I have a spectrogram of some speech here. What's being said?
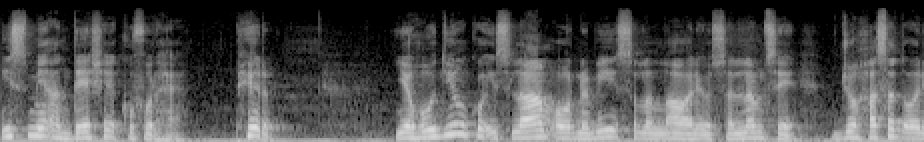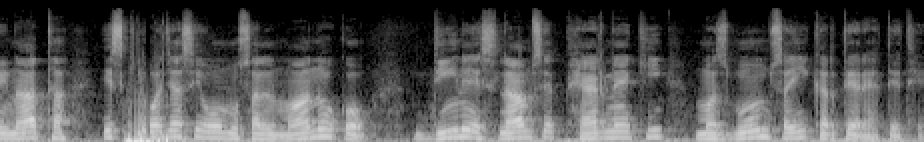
اس میں اندیش کفر ہے۔ پھر، یہودیوں کو اسلام اور نبی صلی اللہ علیہ وسلم سے جو حسد اور انعد تھا، اس کی وجہ سے وہ مسلمانوں کو دین اسلام سے پھیرنے کی مضموم صحیح کرتے رہتے تھے۔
